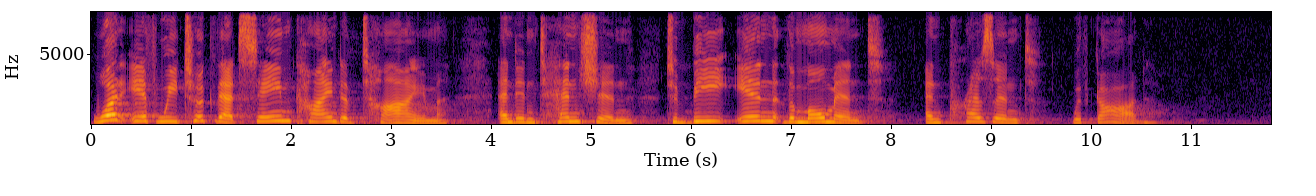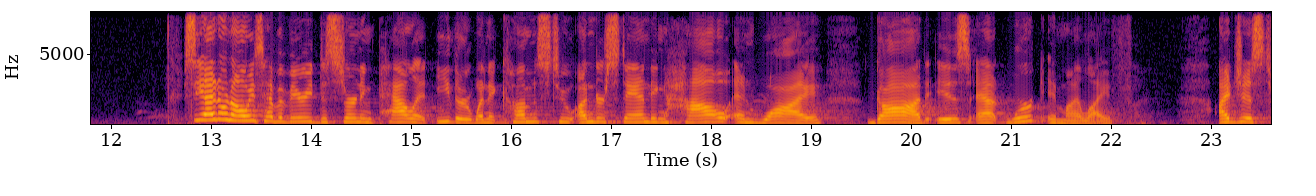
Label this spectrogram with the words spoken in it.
What if we took that same kind of time and intention to be in the moment and present with God? See, I don't always have a very discerning palate either when it comes to understanding how and why God is at work in my life. I just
